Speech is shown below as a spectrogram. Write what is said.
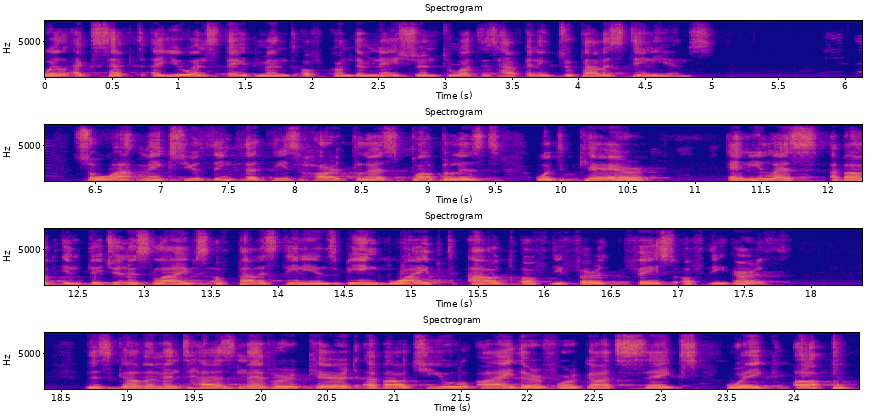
will accept a UN statement of condemnation to what is happening to Palestinians. So what makes you think that these heartless populists would care any less about indigenous lives of Palestinians being wiped out of the face of the earth? This government has never cared about you either, for God's sakes. Wake up.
